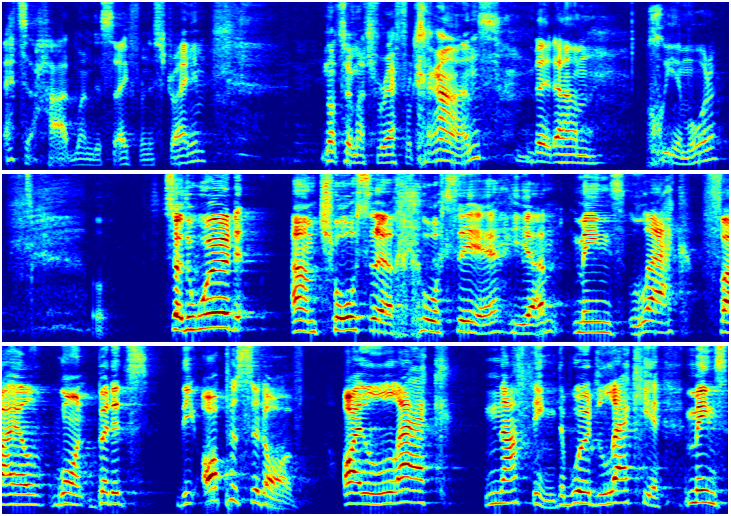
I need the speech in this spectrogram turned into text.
That's a hard one to say for an Australian. Not so much for Afrikaans, but um, So the word um, Chaucer, Chaucer here means lack, fail, want, but it's the opposite of. I lack nothing. The word lack here means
